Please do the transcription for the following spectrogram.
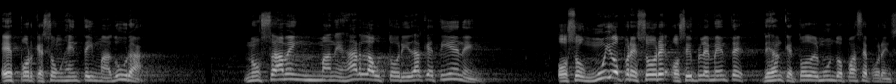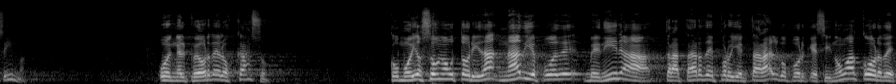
es porque son gente inmadura. No saben manejar la autoridad que tienen. O son muy opresores o simplemente dejan que todo el mundo pase por encima. O en el peor de los casos, como ellos son autoridad, nadie puede venir a tratar de proyectar algo porque si no acorde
